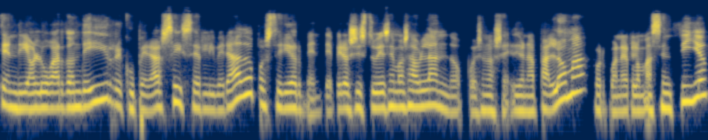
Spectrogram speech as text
tendría un lugar donde ir, recuperarse y ser liberado posteriormente. Pero si estuviésemos hablando, pues no sé, de una paloma, por ponerlo más sencillo,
